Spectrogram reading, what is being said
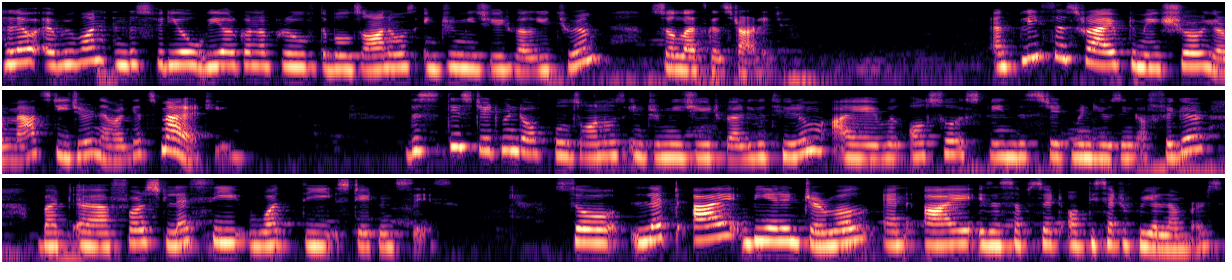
Hello everyone, in this video we are going to prove the Bolzano's intermediate value theorem. So let's get started. And please subscribe to make sure your maths teacher never gets mad at you. This is the statement of Bolzano's intermediate value theorem. I will also explain this statement using a figure, but uh, first let's see what the statement says. So let i be an interval and i is a subset of the set of real numbers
